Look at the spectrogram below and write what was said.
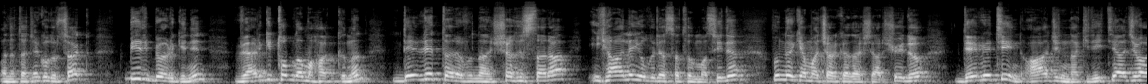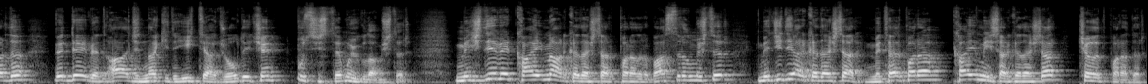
anlatacak olursak bir bölgenin vergi toplama hakkının devlet tarafından şahıslara ihale yoluyla satılmasıydı. Bundaki amaç arkadaşlar şuydu. Devletin acil nakide ihtiyacı vardı ve devlet acil nakide ihtiyacı olduğu için bu sistemi uygulamıştır. Mecidiye ve kaime arkadaşlar paraları bastırılmıştır. Mecidiye arkadaşlar metal para, kaime ise arkadaşlar kağıt paradır.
